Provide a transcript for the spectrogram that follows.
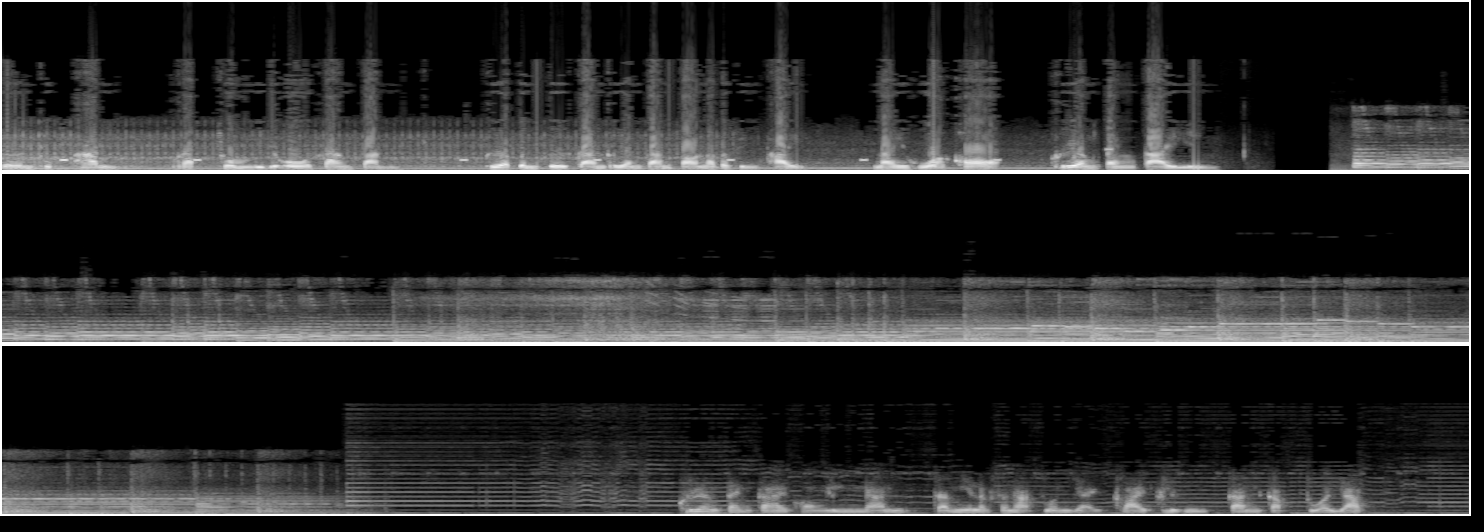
ชิญทุกท่าน รับชมวิดีโอสร้างสรรค์ เพื่อเป็นสื่อการเรียนการสอนนาฏศิลป์ไทย ในหัวข้อ เครื่องแต่งกายลิง เครื่องแต่งกายของลิงนั้น จะมีลักษณะส่วนใหญ่คล้ายคลึงกันกับตัวยักษ์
